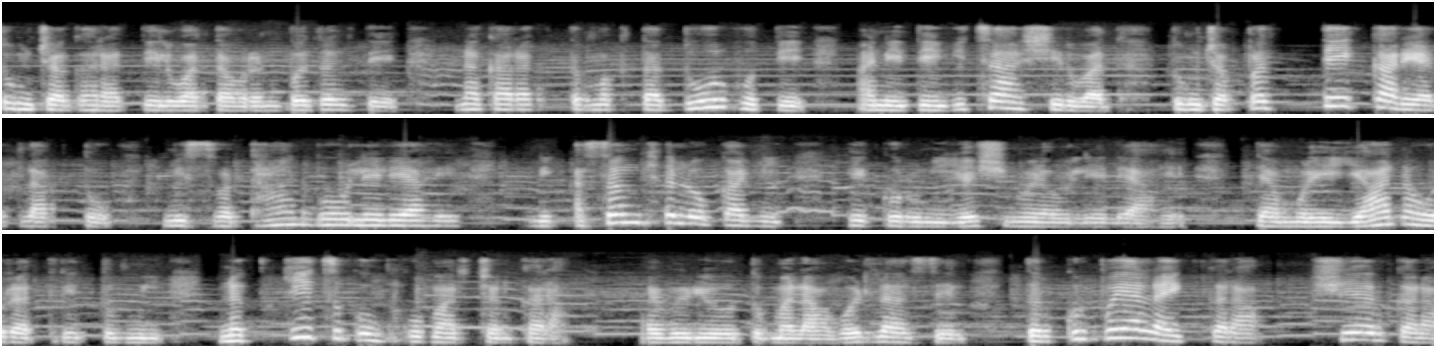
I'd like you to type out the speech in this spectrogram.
तुमच्या घरातील वातावरण बदलते नकारात्मकता दूर होते आणि देवीचा आशीर्वाद तुमच्या प्रत्येक प्रत्येक कार्यात लागतो. मी स्वतः अनुभवलेले आहे. मी असंख्य लोकांनी हे करून यश मिळवलेले आहे. त्यामुळे या नवरात्रीत तुम्ही नक्कीच कुंकुमार्चन करा. हा व्हिडिओ तुम्हाला आवडला असेल तर कृपया लाईक करा शेअर करा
